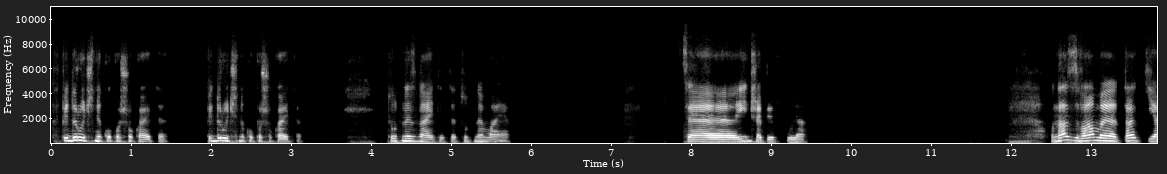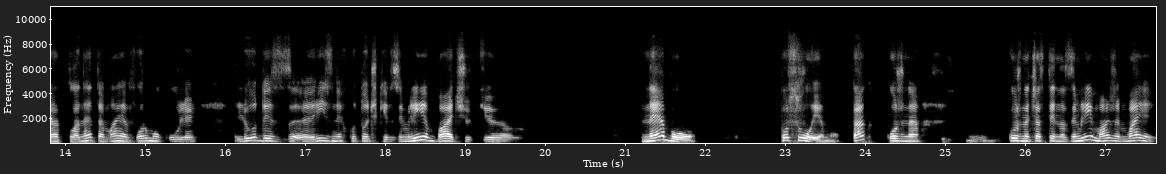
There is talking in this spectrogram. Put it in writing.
В підручнику пошукайте. В підручнику пошукайте. Тут не знайдете, тут немає. Це інша півкуля. У нас з вами, так як планета має форму кулі, люди з е, різних куточків Землі бачать е, небо по-своєму, так? Кожна, кожна частина Землі має, має,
